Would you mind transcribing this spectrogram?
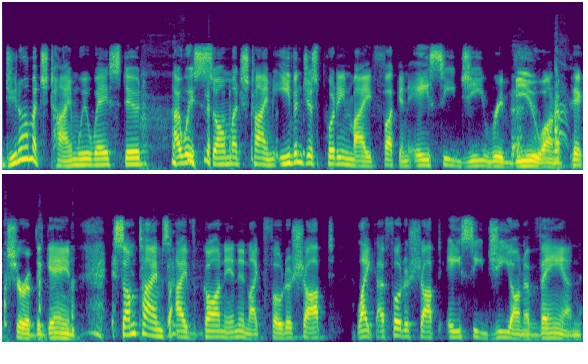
do you know how much time we waste, dude? I waste so much time, even just putting my fucking ACG review on a picture of the game. Sometimes I've gone in and like photoshopped, like I photoshopped ACG on a van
